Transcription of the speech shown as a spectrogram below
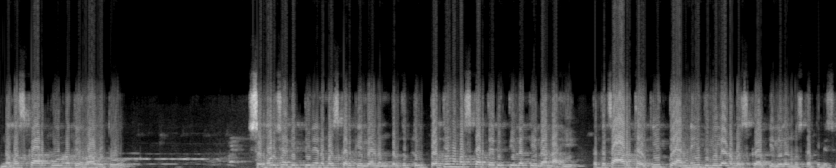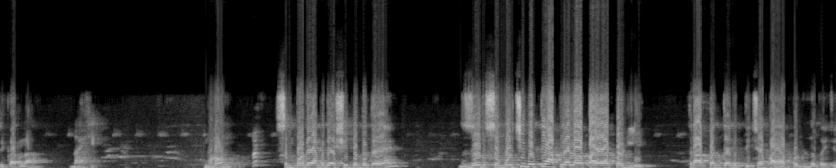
नमस्कार पूर्ण तेव्हा होतो. समोरच्या व्यक्तीने नमस्कार केल्यानंतर जर तुम्ही प्रतिनमस्कार त्या व्यक्तीला केला नाही तर त्याचा अर्थ आहे की त्यांनी दिलेला नमस्कार केलेला नमस्कार तुम्ही स्वीकारला नाही. म्हणून संप्रदायामध्ये अशी पद्धत आहे जर समोरची व्यक्ती आपल्याला पाया पडली तर आपण त्या व्यक्तीच्या पाया पडलं पाहिजे.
